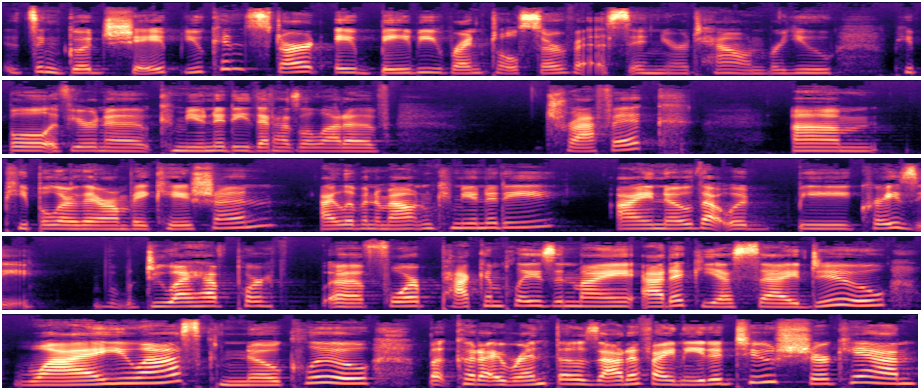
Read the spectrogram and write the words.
it's in good shape. You can start a baby rental service in your town where you people, if you're in a community that has a lot of traffic, um, people are there on vacation. I live in a mountain community. I know that would be crazy. Do I have uh, four pack and plays in my attic? Yes, I do. Why, you ask? No clue. But could I rent those out if I needed to? Sure can.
